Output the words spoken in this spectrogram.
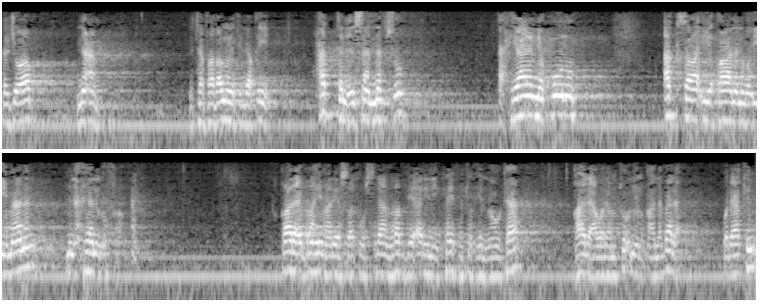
فالجواب نعم يتفاضلون في اليقين. حتى الإنسان نفسه أحيانا يكون أكثر إيقانا وإيمانا من أحيان أخرى. قال إبراهيم عليه الصلاة والسلام ربي أرني كيف تحيي الموتى؟ قال أولم تؤمن؟ قال بلى. ولكن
